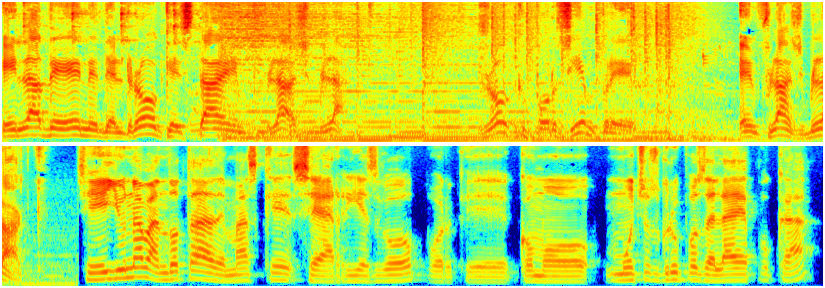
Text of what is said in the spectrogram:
El ADN del rock está en Flash Black. Rock por siempre en Flash Black. Sí, y una bandota además que se arriesgó porque como muchos grupos de la época,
